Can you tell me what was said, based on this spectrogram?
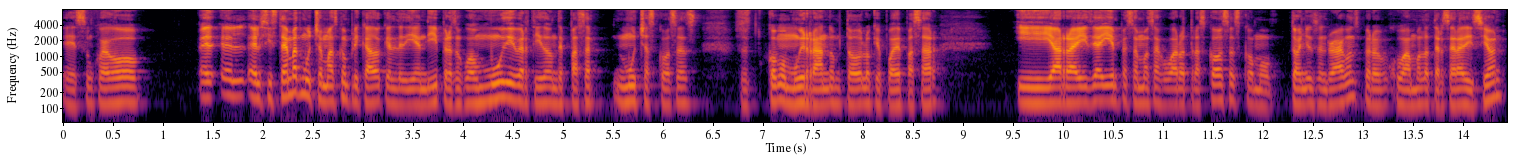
Es un juego... El, el- el sistema es mucho más complicado que el de D&D, pero es un juego muy divertido donde pasan muchas cosas. Es como muy random todo lo que puede pasar. Y a raíz de ahí empezamos a jugar otras cosas como Dungeons and Dragons, pero jugamos la tercera edición.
